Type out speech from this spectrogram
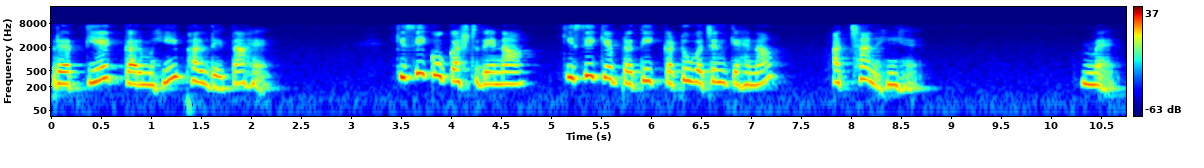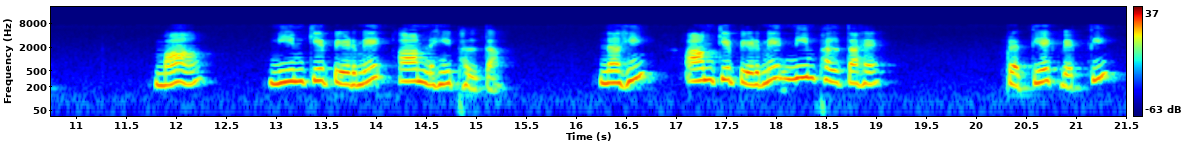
प्रत्येक कर्म ही फल देता है। किसी को कष्ट देना, किसी के प्रति कटु वचन कहना अच्छा नहीं है। मैं। माँ, नीम के पेड़ में आम नहीं फलता। न ही आम के पेड़ में नीम फलता है। प्रत्येक व्यक्ति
